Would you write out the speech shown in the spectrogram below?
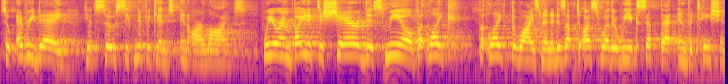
so everyday, yet so significant in our lives. We are invited to share this meal, but like, but like the wise men, it is up to us whether we accept that invitation.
